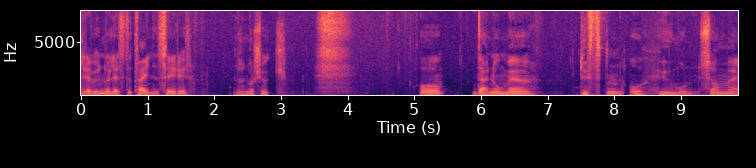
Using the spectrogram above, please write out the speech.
drev hun og leste tegneserier når hun var sjuk. Og det er noe med duften og humoren som eh,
